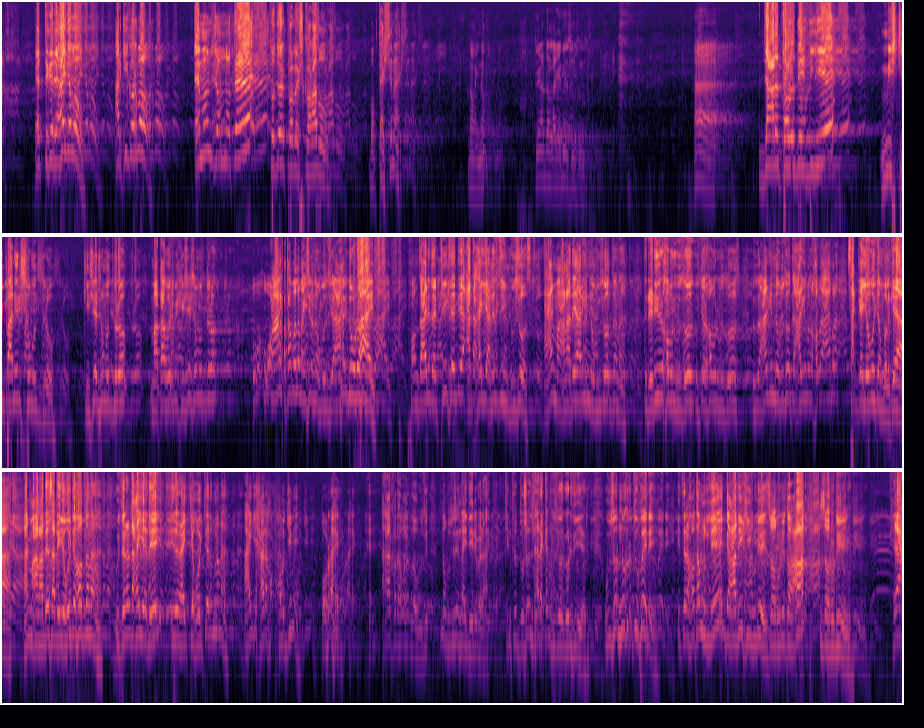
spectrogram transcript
এর থেকে রেহাই দেব। আর কি করব? এমন জন্নতে তোদের প্রবেশ করাবো। বক্তা আসছে না? নয় নো। তুই আড্ডা লাগিয়ে দিয়ে শুন শুন। হ্যাঁ যার তলদেশ দিয়ে মিষ্টি পানির সমুদ্র। কিসের সমুদ্র? মাথা ভরবি কিসের সমুদ্র? ও আর কথা বলে মানুষের না বুঝি আই দৌড় আই ফোন যাই দে ঠিক আছে আটা খাই আনে তুই, বুঝোস। আই মানা দে, আর কি নবুঝোস না রেডিওর খবর বুঝোস উচের খবর বুঝোস। আর কি নবুঝোস আর কি বলে খবর, আয় বলে, সাত গাইয়ে হইতাম বলে, কে? আই মানা দে, সাত গাইয়ে হইতে হত না উচ্চের ডাকাইয়া দে, এই রাইতে হইতে না আই কি হারে হজি নে ওরাই আর কথা বলে নবুঝি নবুঝলি নাই দিয়ে বেড়া। কিন্তু দুশো ধারা কেন উজোর করে দিয়ে। উজোর নগর তুই হয়ে নেই। ইতারা কথা বললে গা দেখি উড়ে জরুরি গা জরুরি। খেয়া।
